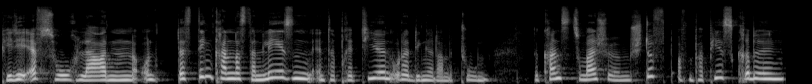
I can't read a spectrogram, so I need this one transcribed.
PDFs hochladen und das Ding kann das dann lesen, interpretieren oder Dinge damit tun. Du kannst zum Beispiel mit einem Stift auf dem Papier skribbeln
